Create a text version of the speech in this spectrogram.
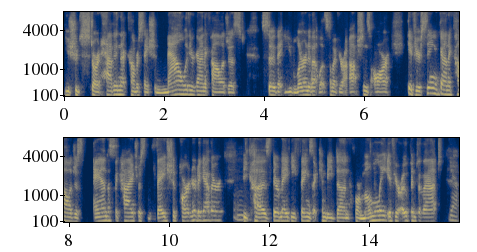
you should start having that conversation now with your gynecologist so that you learn about what some of your options are. If you're seeing a gynecologist and a psychiatrist, they should partner together Mm. because there may be things that can be done hormonally if you're open to that. Yeah.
